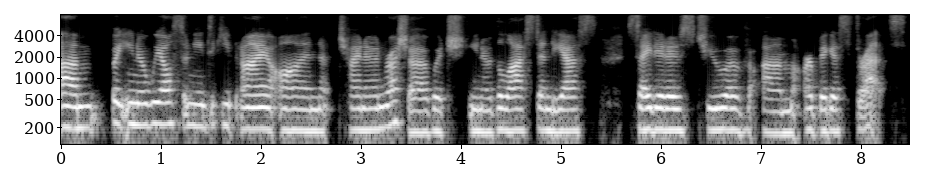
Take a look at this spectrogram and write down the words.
Um, but you know, we also need to keep an eye on China and Russia, which you know the last NDS cited as two of um, our biggest threats.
